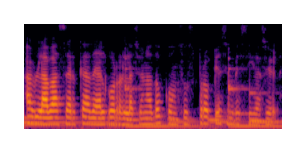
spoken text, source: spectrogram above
hablaba acerca de algo relacionado con sus propias investigaciones.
